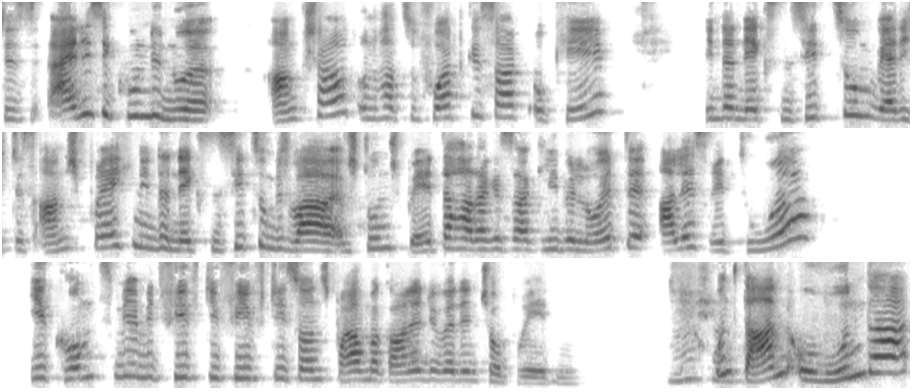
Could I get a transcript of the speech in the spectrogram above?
das eine Sekunde nur angeschaut und hat sofort gesagt, okay, in der nächsten Sitzung werde ich das ansprechen. In der nächsten Sitzung, das war eine Stunde später, hat er gesagt, liebe Leute, alles Retour. Ihr kommt mir mit 50-50, sonst brauchen wir gar nicht über den Job reden. Ja, und dann, oh Wunder,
